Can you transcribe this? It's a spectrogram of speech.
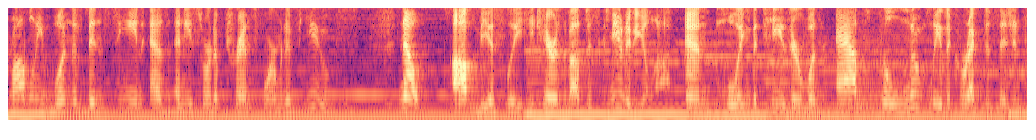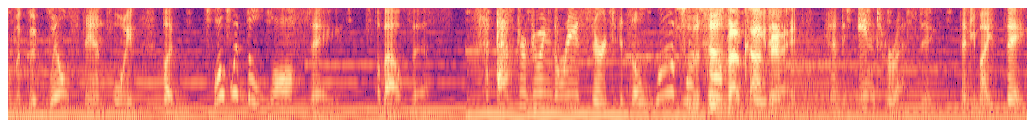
probably wouldn't have been seen as any sort of transformative use. Now, obviously, he cares about this community a lot, and pulling the teaser was absolutely the correct decision from a goodwill standpoint, but what would the law say about this? After doing the research, it's a lot So this is about copyright. And interesting than you might think.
